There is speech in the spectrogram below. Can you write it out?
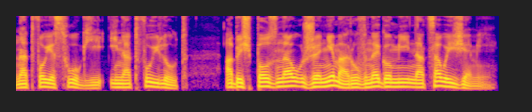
na Twoje sługi i na Twój lud, abyś poznał, że nie ma równego mi na całej ziemi.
